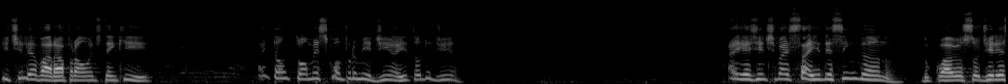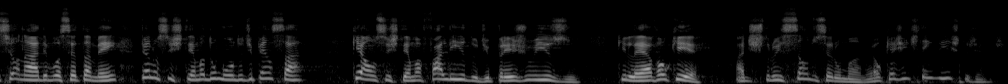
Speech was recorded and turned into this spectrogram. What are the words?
e te levará para onde tem que ir. Então toma esse compromidinho aí todo dia. Aí a gente vai sair desse engano do qual eu sou direcionado e você também, pelo sistema do mundo de pensar, que é um sistema falido, de prejuízo, que leva ao quê? A destruição do ser humano. É o que a gente tem visto, gente.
